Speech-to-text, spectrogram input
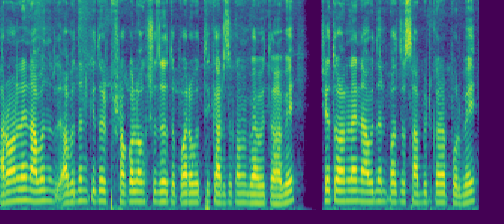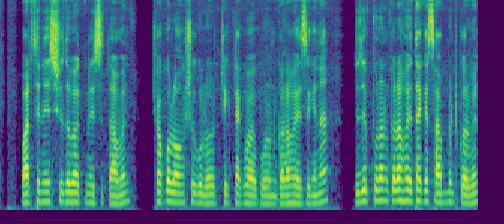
আর অনলাইন আবেদন, আবেদনকৃত সকল অংশ যেহেতু পরবর্তী কার্যক্রমে ব্যবহৃত হবে, সেহেতু অনলাইন আবেদনপত্র সাবমিট করার পূর্বে প্রার্থী নিশ্চিত বা নিশ্চিত হবেন সকল অংশগুলো ঠিকঠাকভাবে পূরণ করা হয়েছে কিনা। যদি পূরণ করা হয়ে থাকে সাবমিট করবেন।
